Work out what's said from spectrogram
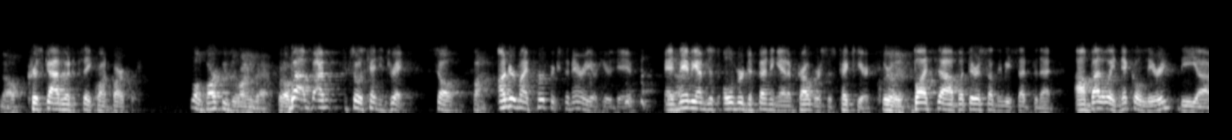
No. Chris Godwin and Saquon Barkley. Well, Barkley's a running back, but okay, Well, I'm, so is Kenyan Drake. So fine. under my perfect scenario here, Dave, and Yeah. maybe I'm just over defending Adam Krautwurst's pick here, Clearly. but uh, but there is something to be said for that. Um, by the way, Nick O'Leary, the uh,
